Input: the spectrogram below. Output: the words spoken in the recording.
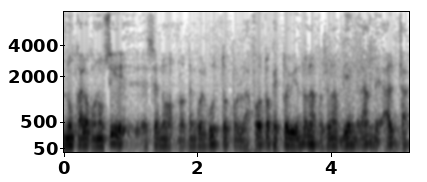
Nunca lo conocí, ese no, no tengo el gusto. Por la foto que estoy viendo, una persona bien grande, alta.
